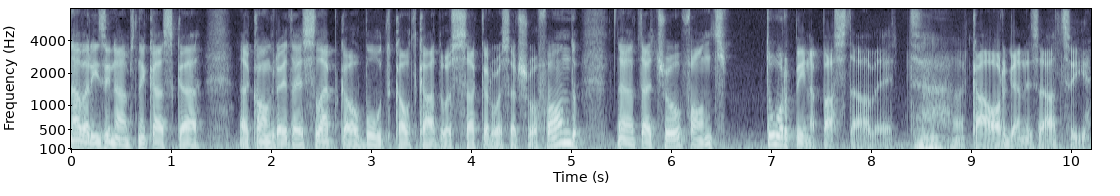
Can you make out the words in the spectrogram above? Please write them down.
Nav arī zināms nekas, ka uh, konkrētais slepkavs būtu kaut kādos sakaros ar šo fondu, uh, taču fonds turpina pastāvēt mm. kā organizācija.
